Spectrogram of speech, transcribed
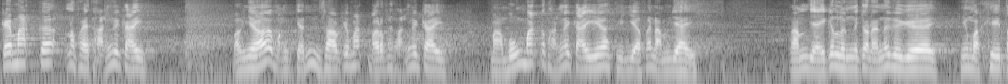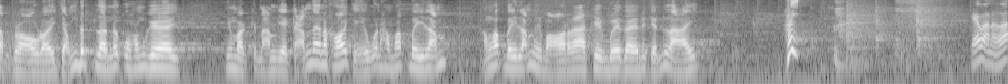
Cái mắt á, nó phải thẳng cái cây bạn nhớ bạn chỉnh làm sao cái mắt bạn nó phải thẳng cái cây. Mà muốn mắt nó thẳng cái cây á thì giờ phải nằm vậy nằm vậy cái lưng ở chỗ này nó ghê ghê. Nhưng mà khi tập rồ rồi chổng đít lên nó cũng không ghê. Nhưng mà nằm về cảm thấy nó khó chịu nó không happy lắm. Không happy lắm thì bò ra kêu bt nó chỉnh lại. Kéo ra nữa.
